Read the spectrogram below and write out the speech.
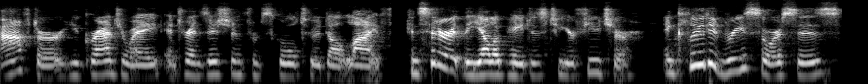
after you graduate and transition from school to adult life. Consider it the yellow pages to your future. Included resources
